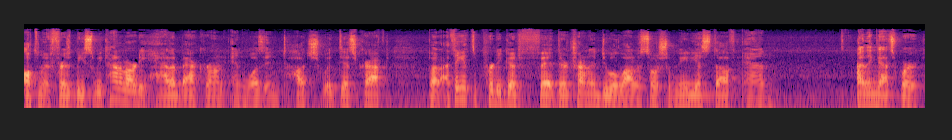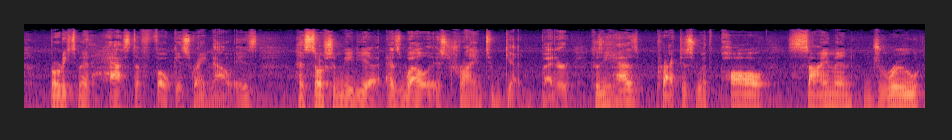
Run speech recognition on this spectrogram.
Ultimate Frisbee, so we kind of already had a background and was in touch with Discraft. But I think it's a pretty good fit. They're trying to do a lot of social media stuff, and I think that's where Brodie Smith has to focus right now is his social media as well as trying to get better. Because he has practiced with Paul, Simon, Drew,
